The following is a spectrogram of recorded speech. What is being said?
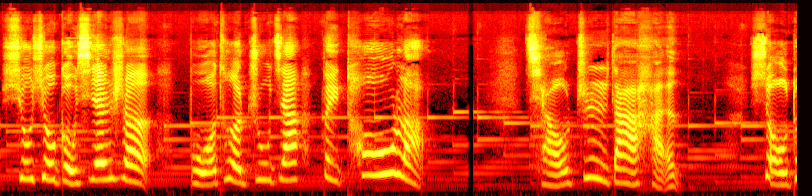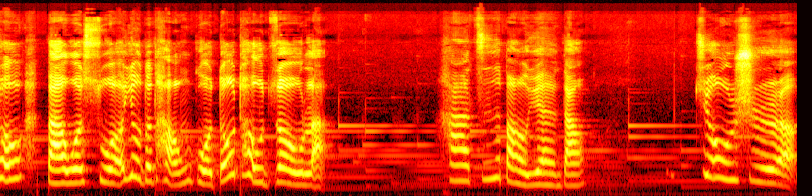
羞羞狗先生，伯特猪家被偷了！”乔治大喊：“小偷把我所有的糖果都偷走了。哈兹抱怨道：“就是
